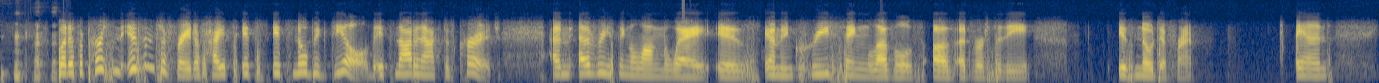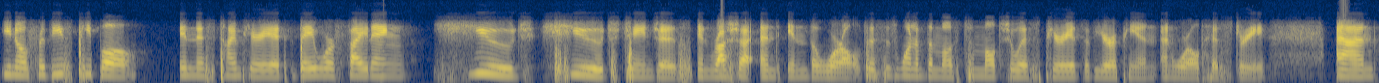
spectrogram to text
but if a person isn't afraid of heights, it's it's no big deal. It's not an act of courage. And everything along the way is and increasing levels of adversity is no different. And you know, for these people in this time period, they were fighting huge, huge changes in Russia and in the world. This is one of the most tumultuous periods of European and world history. And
